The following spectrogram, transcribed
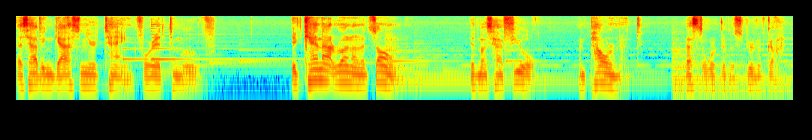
as having gas in your tank for it to move. It cannot run on its own, it must have fuel, empowerment. That's the work of the Spirit of God.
